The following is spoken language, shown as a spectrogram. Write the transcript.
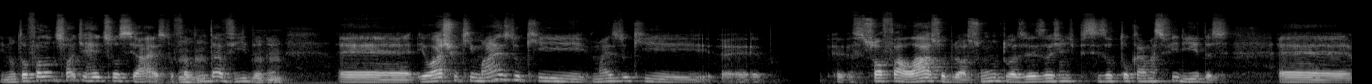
E não estou falando só de redes sociais, estou falando da vida, né? É, eu acho que mais do que mais do que é, é, só falar sobre o assunto, às vezes a gente precisa tocar nas feridas. É,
